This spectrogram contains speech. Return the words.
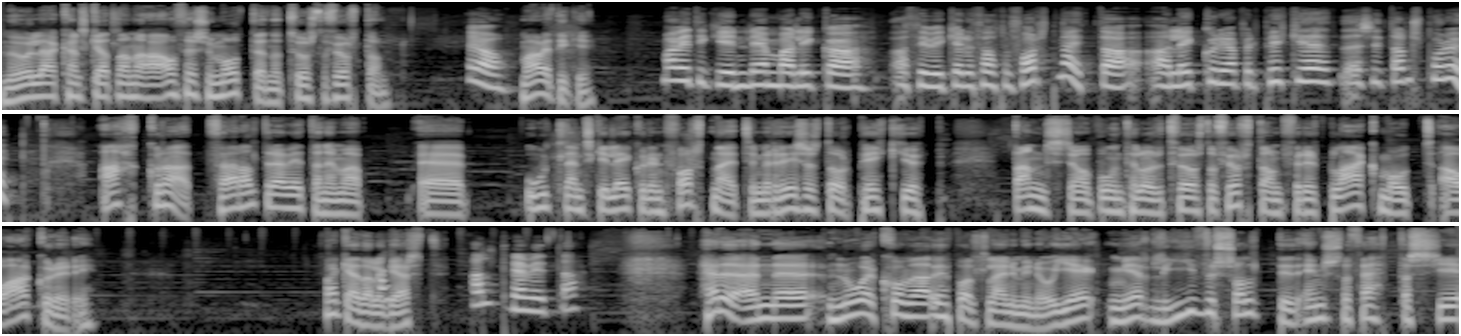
Mögulega kannski allan á þessu móti en 2014. Já, Maður veit ekki. maður veit ekki nema líka að því við gerum þáttum Fortnite að, að leikur ég að fyrir pikkið þessi dansbór upp. Akkurat, það er aldrei að vita nema uh, útlenski leikurinn Fortnite sem er risastór pikki upp dans sem var búin til árið 2014 fyrir Black Mode á Akureyri. Það geta alveg gert. Aldrei að vita. Herðu, en uh, nú er komið að uppáhaldslæginu mínu og ég, mér líður svolítið eins og þetta sé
